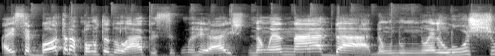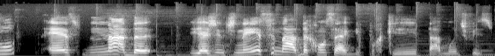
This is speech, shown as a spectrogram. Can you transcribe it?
Aí você bota na ponta do lápis 5 mil reais, não é nada. Não, não, não é luxo, é nada. E a gente nem esse nada consegue, porque tá muito difícil.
